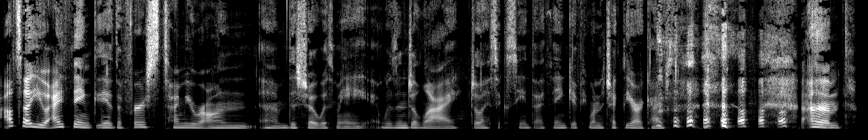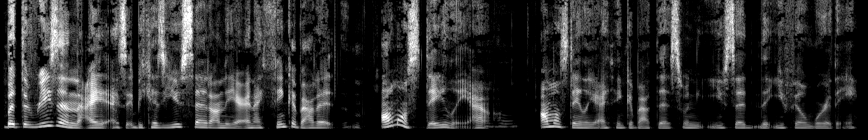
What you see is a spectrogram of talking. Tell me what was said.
I'll tell you, I think you know, the first time you were on um, the show with me was in July, July 16th, I think, if you want to check the archives. um, but the reason I, I say, because you said on the air, and I think about it almost daily, I, almost daily, I think about this when you said that you feel worthy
